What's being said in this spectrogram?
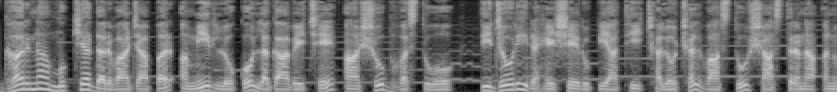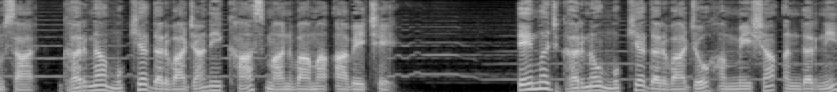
ઘરના મુખ્ય દરવાજા પર અમીર લોકો લગાવે છે આ શુભ વસ્તુઓ. તિજોરી રહેશે રૂપિયાથી છલોછલ વાસ્તુશાસ્ત્રના અનુસાર ઘરના મુખ્ય દરવાજાને ખાસ માનવામાં આવે છે. તેમજ ઘરનો મુખ્ય દરવાજો હંમેશા અંદરની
